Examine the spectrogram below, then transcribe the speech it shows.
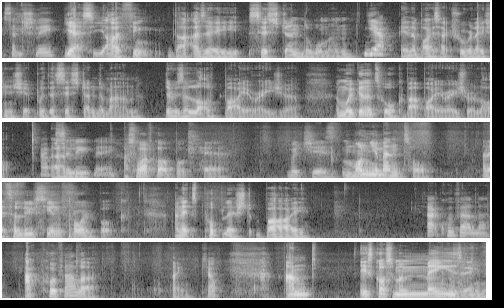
essentially. Yes, yeah, I think that as a cisgender woman, Yeah. in a bisexual relationship with a cisgender man, there is a lot of bi erasure. And we're going to talk about bi erasure a lot. Um, Absolutely. So I've got a book here, which is Monumental. And it's a Lucian Freud book. And it's published by Acquavella. Acquavella. Thank you. And it's got some amazing,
